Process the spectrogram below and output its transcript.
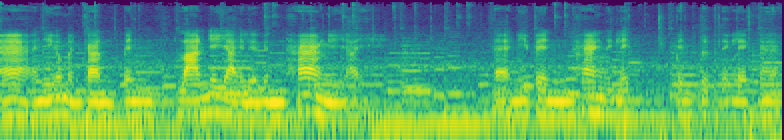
อ่าอันนี้ก็เหมือนกันเป็นร้านใหญ่ ๆ เลยเป็นห้างใหญ่ ๆ แต่อันนี้เป็นห้างเล็ก เป็นตึกเล็กๆนะฮะ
